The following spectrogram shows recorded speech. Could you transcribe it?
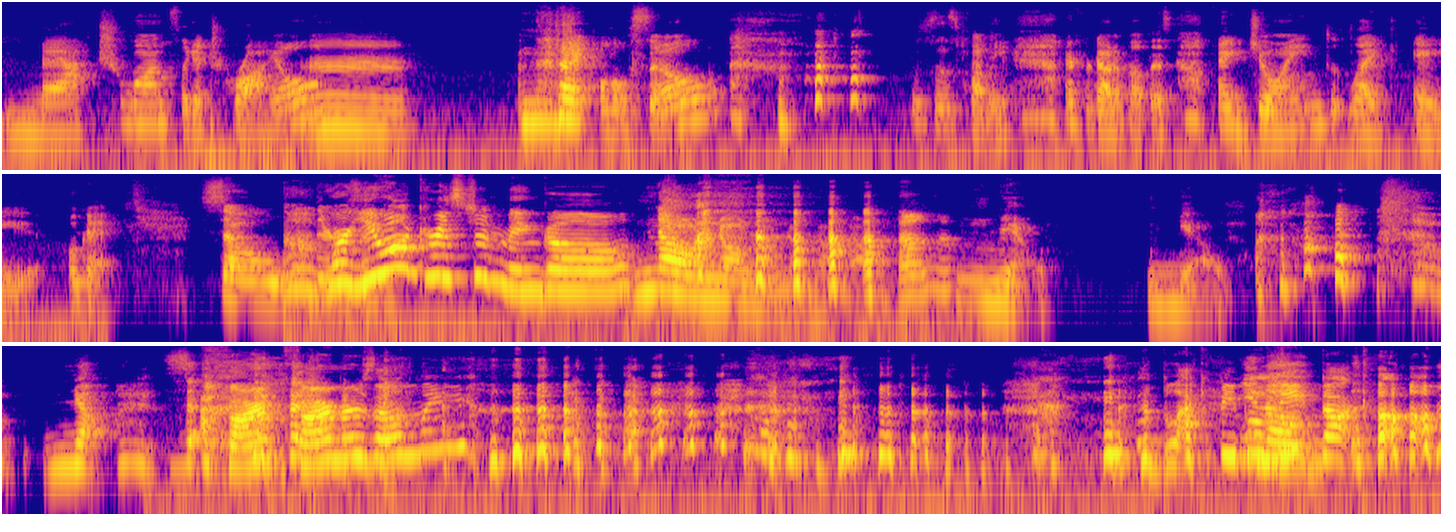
Match once, like a trial, Mm. and then I also. this is funny. I forgot about this. I joined like a okay. So there's Were a- you on Christian Mingle? No, no, no, no, no, no. No. No. no. So, Farm farmers only. Blackpeoplemeet.com.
